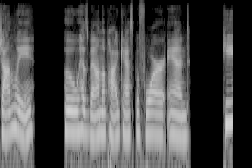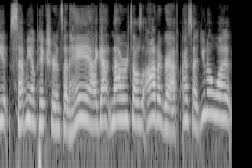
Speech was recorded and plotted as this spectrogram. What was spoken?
John Lee, who has been on the podcast before, and he sent me a picture and said, "Hey, I got Naruto's autograph." I said, "You know what?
